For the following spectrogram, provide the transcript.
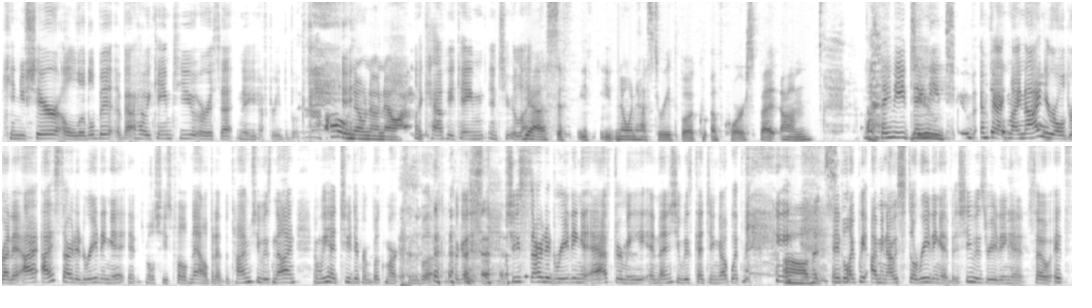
can you share a little bit about how he came to you, or is that no? You have to read the book. Oh no, no, no! like how he came into your life. Yes, if, if, if, no one has to read the book, of course, but um, well, they need to. They need to. In fact, my nine-year-old read it. I, I started reading it. Well, she's twelve now, but at the time she was nine, and we had two different bookmarks in the book because she started reading it after me, and then she was catching up with me. Oh, that's... and like we, I mean, I was still reading it, but she was reading it. So it's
